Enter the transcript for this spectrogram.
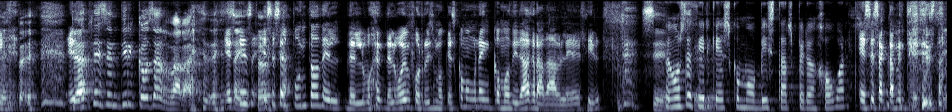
este. Te Es- hace sentir cosas raras. Es que es- ese es el punto del, del, buen, del buen furrismo, que es como una incomodidad agradable. Es decir, Sí, Podemos decir sí. que es como Vistas, pero en Hogwarts. es exactamente Sí, sí.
